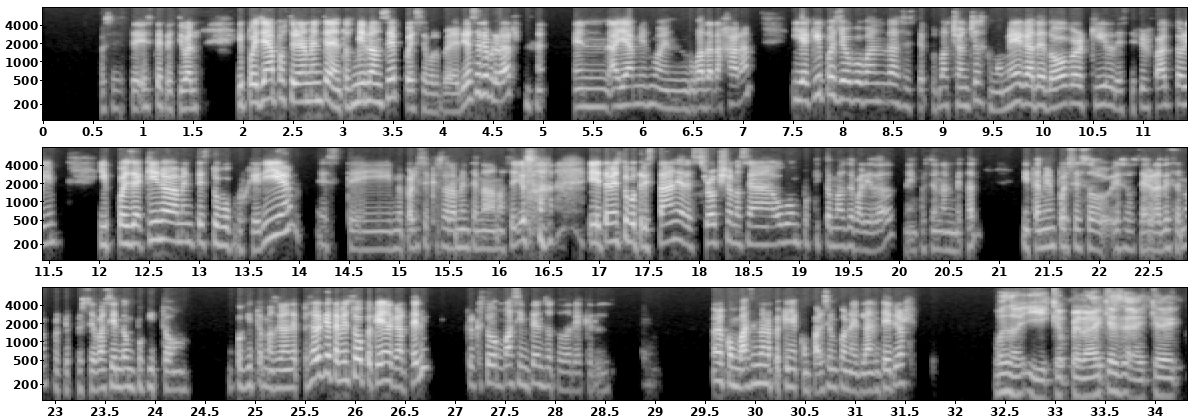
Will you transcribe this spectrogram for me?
pues este, este festival. Y pues ya posteriormente en el 2011 pues se volvería a celebrar en, allá mismo en Guadalajara. Y aquí pues ya hubo bandas este, pues, más chonchas como Megadeth, Overkill, este, Fear Factory. Y pues de aquí nuevamente estuvo Brujería, este, y me parece que solamente nada más ellos. y también estuvo Tristania, Destruction, o sea, hubo un poquito más de variedad en cuestión al metal. Y también pues eso, eso se agradece, ¿no? Porque pues se va haciendo un poquito, un poquito más grande. A pesar de que también estuvo pequeño el cartel, creo que estuvo más intenso todavía que el, bueno, como haciendo una pequeña comparación con el anterior. Bueno, y que, pero hay que, hay que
